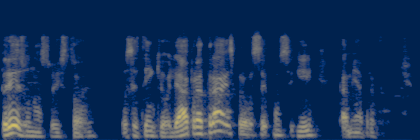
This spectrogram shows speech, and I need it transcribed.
preso na sua história. Você tem que olhar para trás para você conseguir caminhar para frente.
